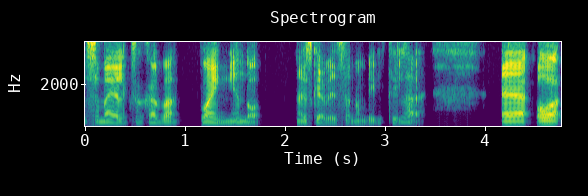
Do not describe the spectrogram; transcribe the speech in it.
som är liksom själva poängen då. Nu ska jag visa någon bild till här. Eh, och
